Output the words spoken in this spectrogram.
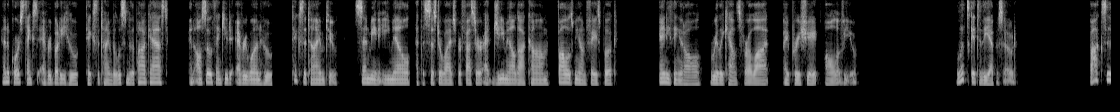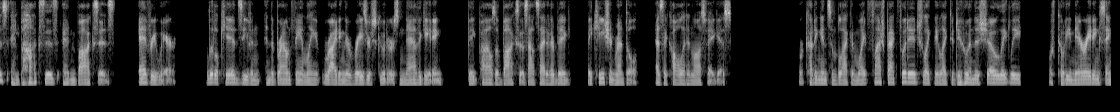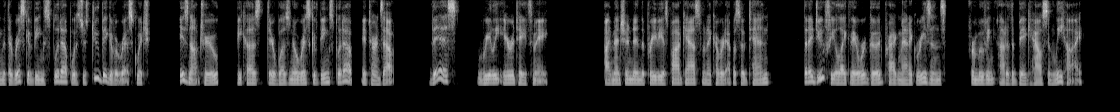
And of course, thanks to everybody who takes the time to listen to the podcast. And also, thank you to everyone who takes the time to send me an email at the sisterwivesprofessor at gmail.com, follows me on Facebook. Anything at all really counts for a lot. I appreciate all of you. Let's get to the episode. Boxes and boxes and boxes everywhere. Little kids, even in the Brown family, riding their razor scooters, navigating big piles of boxes outside of their big vacation rental, as they call it in Las Vegas. We're cutting in some black and white flashback footage like they like to do in this show lately, with Kody narrating saying that the risk of being split up was just too big of a risk, which is not true because there was no risk of being split up, it turns out. This really irritates me. I mentioned in the previous podcast when I covered episode 10 that I do feel like there were good pragmatic reasons for moving out of the big house in Lehi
